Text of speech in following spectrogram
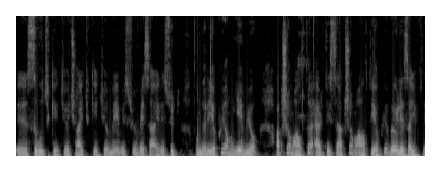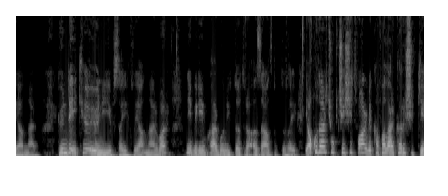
e, sıvı tüketiyor, çay tüketiyor, meyve suyu vesaire, süt bunları yapıyor ama yemiyor. Akşam 6, ertesi akşam 6 yapıyor. Böyle zayıflayanlar. Günde iki öğün yiyip zayıflayanlar var. Ne bileyim karbonhidratı azaltıp da zayıf. Ya o kadar çok çeşit var ve kafalar karışık ki.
